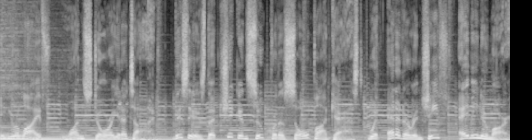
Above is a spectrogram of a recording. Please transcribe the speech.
Changing your life one story at a time. This is the Chicken Soup for the Soul podcast with editor in chief, Amy Newmark.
